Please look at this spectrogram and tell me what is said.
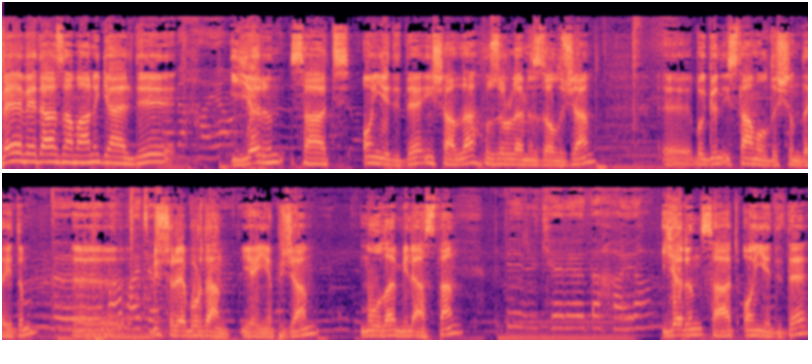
Ve veda zamanı geldi. Yarın saat 17'de inşallah huzurlarınızda olacağım. Ee, Bugün İstanbul dışındaydım ee, Bir süre buradan yayın yapacağım. Muğla Milas'tan. Yarın saat 17'de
